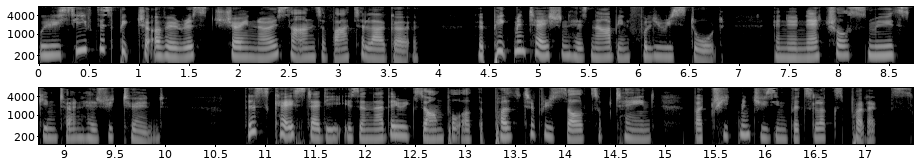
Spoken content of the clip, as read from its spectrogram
We received this picture of her wrist showing no signs of vitiligo. Her pigmentation has now been fully restored, and her natural smooth skin tone has returned. This case study is another example of the positive results obtained by treatment using Vitilox products.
